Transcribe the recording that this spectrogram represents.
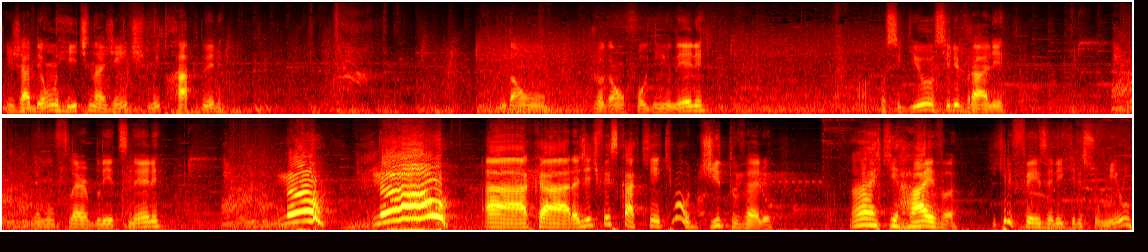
Ele já deu um hit na gente. Muito rápido ele. Vamos dar um... Jogar um foguinho nele. Ó, conseguiu se livrar ali. Demos um Flare Blitz nele. Não! Não! Ah, cara, a gente fez caquinha. Que maldito, velho. Ai, que raiva. O que, que ele fez ali? Que ele sumiu?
